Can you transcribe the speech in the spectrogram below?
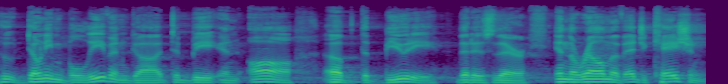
who don't even believe in God to be in awe of the beauty that is there. In the realm of education,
